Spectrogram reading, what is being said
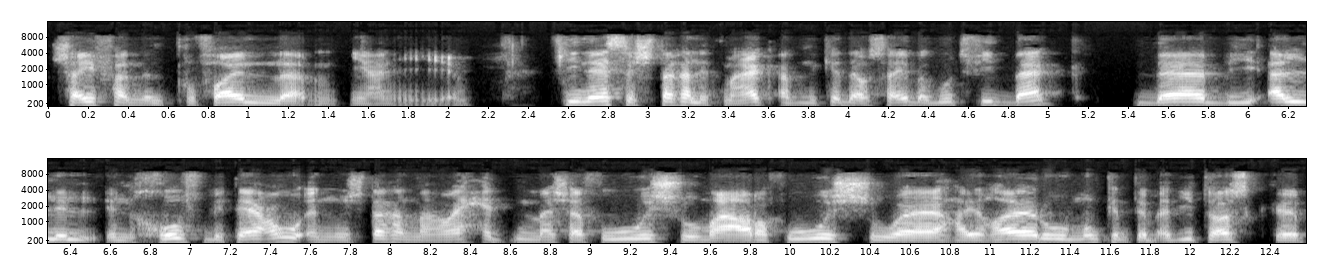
شايفة إن ال profile يعني في ناس اشتغلت معاك قبل كده وسايبة good feedback ده بيقلل الخوف بتاعه إنه يشتغل مع واحد ما شافوش وما يعرفوش وهي hire ه وممكن تبقى دي task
